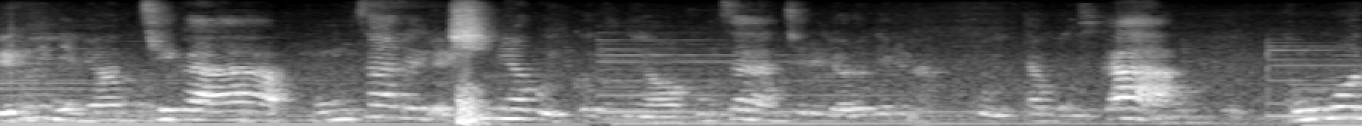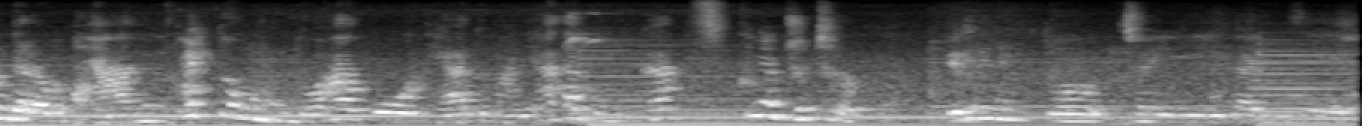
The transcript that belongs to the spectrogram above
왜 그러냐면 제가 봉사를 열심히 하고 있거든요. 봉사단체를 여러 개를 갖고 있다 보니까 공무원들하고 많은 활동도 하고 대화도 많이 하다 보니까 그냥 좋더라고요. 왜 그러냐면 또 저희가 이제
